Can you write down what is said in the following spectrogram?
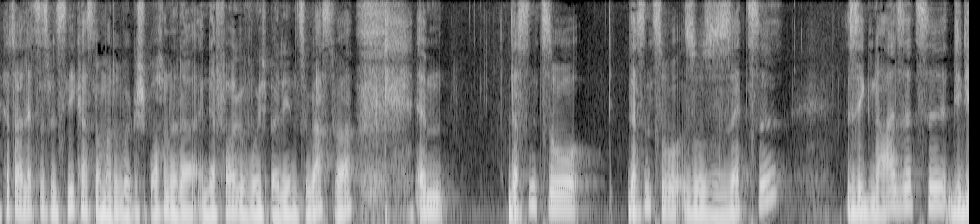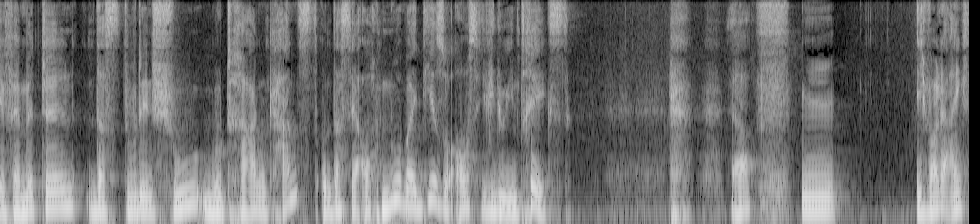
ich hatte letztens mit Sneakers nochmal drüber gesprochen oder in der Folge, wo ich bei denen zu Gast war. Ähm, das sind so, das sind so, so, so Sätze, Signalsätze, die dir vermitteln, dass du den Schuh gut tragen kannst und dass er auch nur bei dir so aussieht, wie du ihn trägst. ja. Mm, ich wollte eigentlich,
